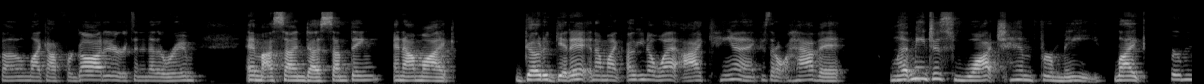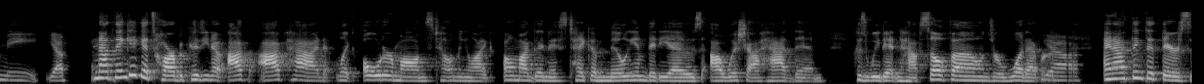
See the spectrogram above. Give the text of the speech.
phone, like I forgot it or it's in another room, and my son does something, and I'm like, go to get it, and I'm like, oh, you know what? I can't because I don't have it. Let mm. me just watch him for me. Like for me yep And I think it gets hard because you know I've I've had like older moms tell me like, "Oh my goodness, take a million videos. I wish I had them because we didn't have cell phones or whatever." yeah And I think that there's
